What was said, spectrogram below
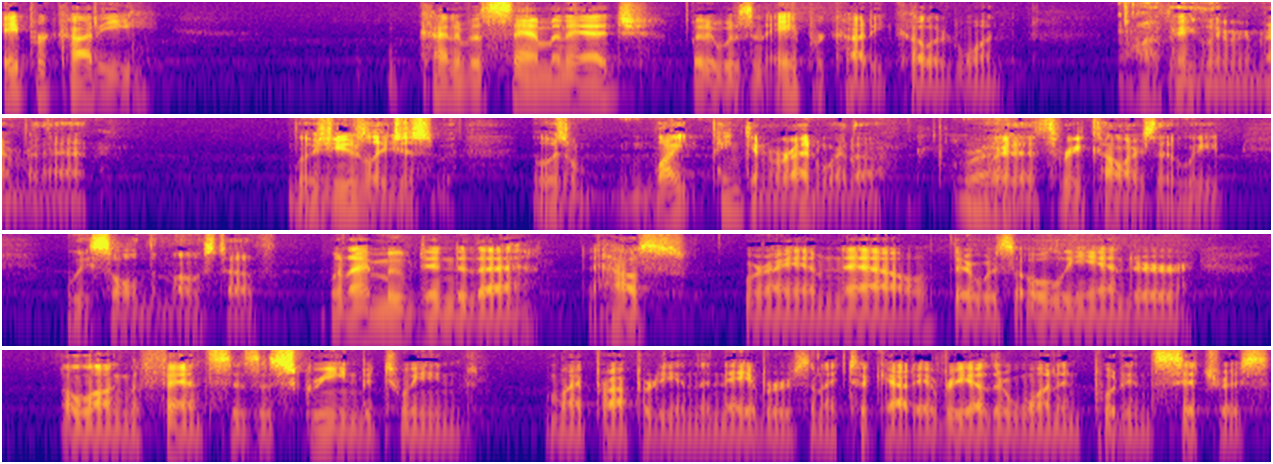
apricot kind of a salmon edge, but it was an apricot colored one. I vaguely remember that. It was usually just it was white, pink, and red were the were Right. the three colors that we we sold the most of. When I moved into the house where I am now, there was oleander along the fence as a screen between my property and the neighbors, and I took out every other one and put in citrus.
